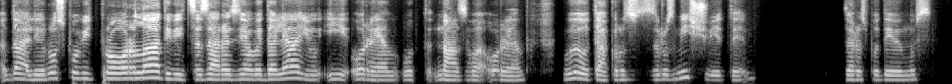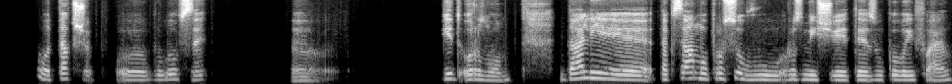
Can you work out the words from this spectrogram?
Далі розповідь про орла. Дивіться, зараз я видаляю і орел, от назва орел. Ви отак роз, розміщуєте. Зараз подивимось. От так, щоб е, було все під орлом. Далі так само про сову розміщуєте звуковий файл.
